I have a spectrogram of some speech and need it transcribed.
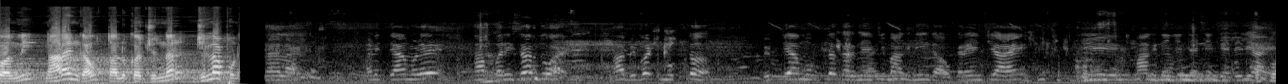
कॉलनी नारायणगाव तालुका जुन्नर जिल्हा पुणे. आणि त्यामुळे हा परिसर जो आहे हा बिबट मुक्त बिबट्या मुक्त करण्याची मागणी गावकऱ्यांची आहे. ही मागणी जी त्यांनी केलेली आहे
